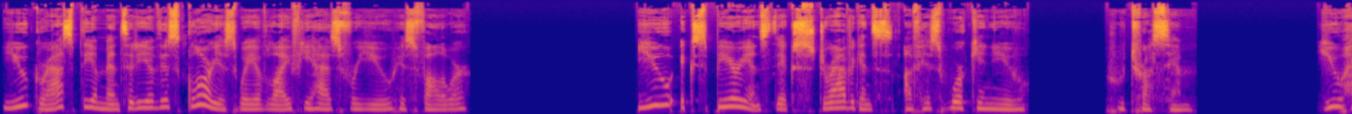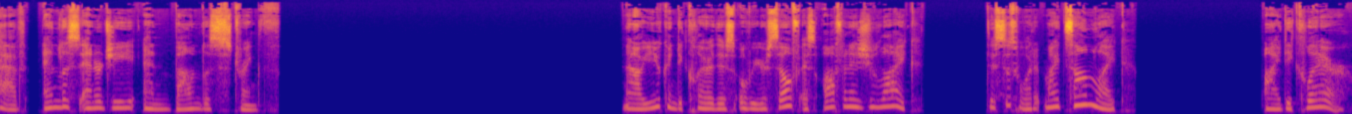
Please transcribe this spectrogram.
You grasp the immensity of this glorious way of life He has for you, His follower. You experience the extravagance of His work in you who trusts Him. You have endless energy and boundless strength. Now you can declare this over yourself as often as you like. This is what it might sound like. I declare,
